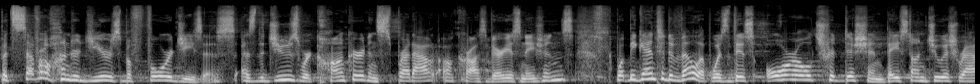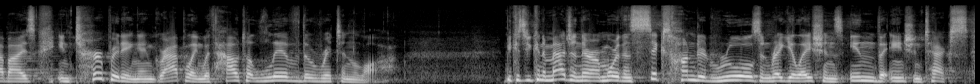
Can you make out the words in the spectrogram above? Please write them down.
But several hundred years before Jesus, as the Jews were conquered and spread out across various nations, what began to develop was this oral tradition based on Jewish rabbis interpreting and grappling with how to live the written law. Because you can imagine there are more than 600 rules and regulations in the ancient texts.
